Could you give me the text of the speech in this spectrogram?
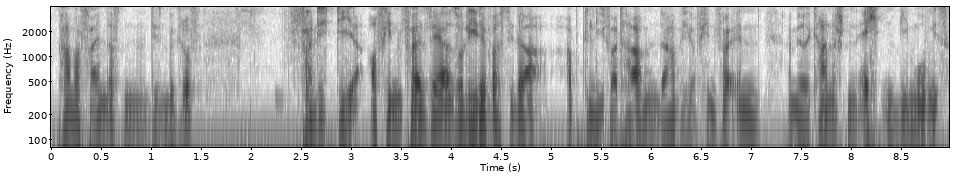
ein paar Mal fallen lassen, diesen Begriff. Fand ich die auf jeden Fall sehr solide, was die da abgeliefert haben. Da habe ich auf jeden Fall in amerikanischen, echten B-Movies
